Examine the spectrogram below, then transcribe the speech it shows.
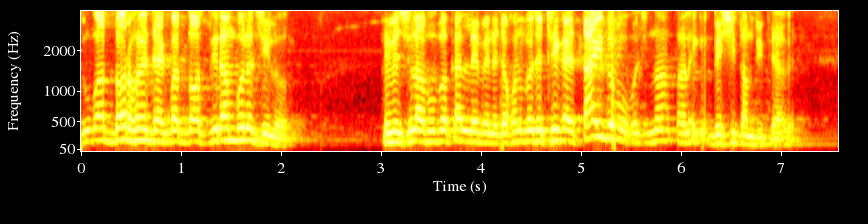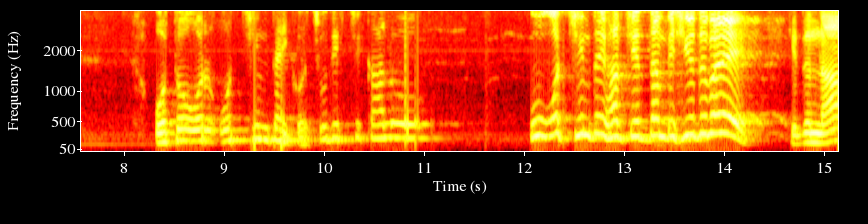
দুবার দর হয়েছে, একবার দশ দিরাম বলেছিল। ভেবেছিল আবু বাকার নেবে না। যখন বলছে, ঠিক আছে, তাই দেবো। বলছে, না, তাহলে বেশি দাম দিতে হবে? ও তো ওর ওর চিন্তাই করছে ও দেখছে কালো। ও ওর চিন্তাই ভাবছে, এর দাম বেশি হতে পারে? কিন্তু না,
